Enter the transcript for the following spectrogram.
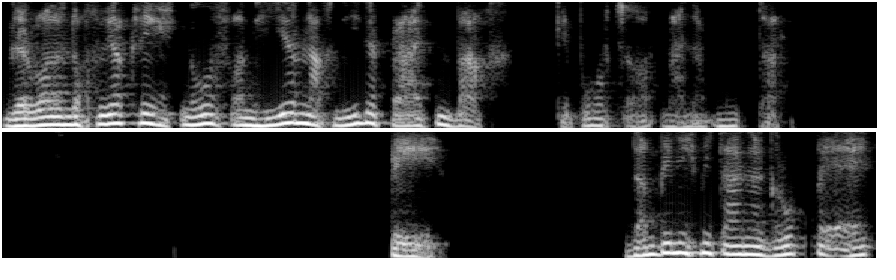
wir wollen doch wirklich nur von hier nach Niederbreitenbach, Geburtsort meiner Mutter. B. Dann bin ich mit einer Gruppe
